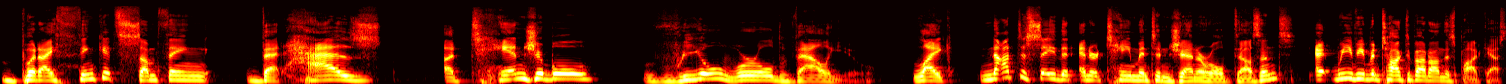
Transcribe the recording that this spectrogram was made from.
but I think it's something that has a tangible real world value. Like not to say that entertainment in general doesn't. Eh, we've even talked about on this podcast.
